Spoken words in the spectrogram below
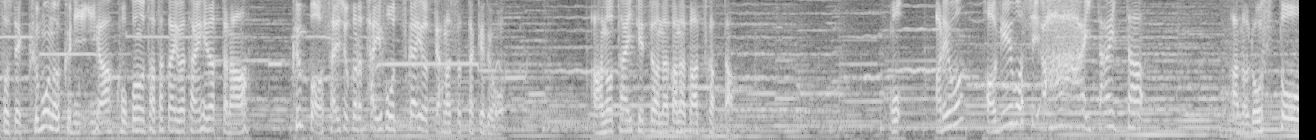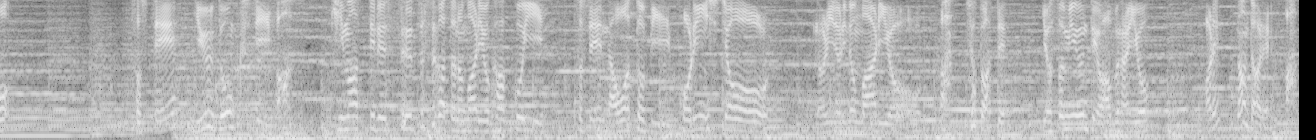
そして雲の国。いやここの戦いは大変だったな。クッパは最初から大砲使えよって話だったけどあの対決はなかなか熱かった。おあれは？ハゲワシ？ああいたいた。あのロスト。そしてニュードンクシティ。あ決まってる。スーツ姿のマリオ。かっこいい。そして縄跳び。ポリン市長。ノリノリのマリオ。あちょっと待って。よそ見運転は危ないよ。あれ？なんだあれ？あ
